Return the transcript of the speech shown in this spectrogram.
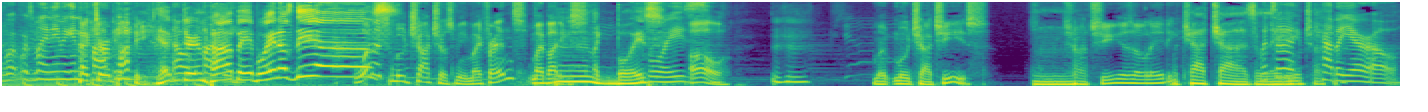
What was my name again? Hector and Poppy? Poppy. Hector Oh, and Poppy. Pape. Buenos dias. What does muchachos mean, my friends, my buddies? Mm, like boys. Boys. Oh, mm-hmm. M- muchachis. Mm. Chachi is a lady. Cha cha is a What's lady. a caballero?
